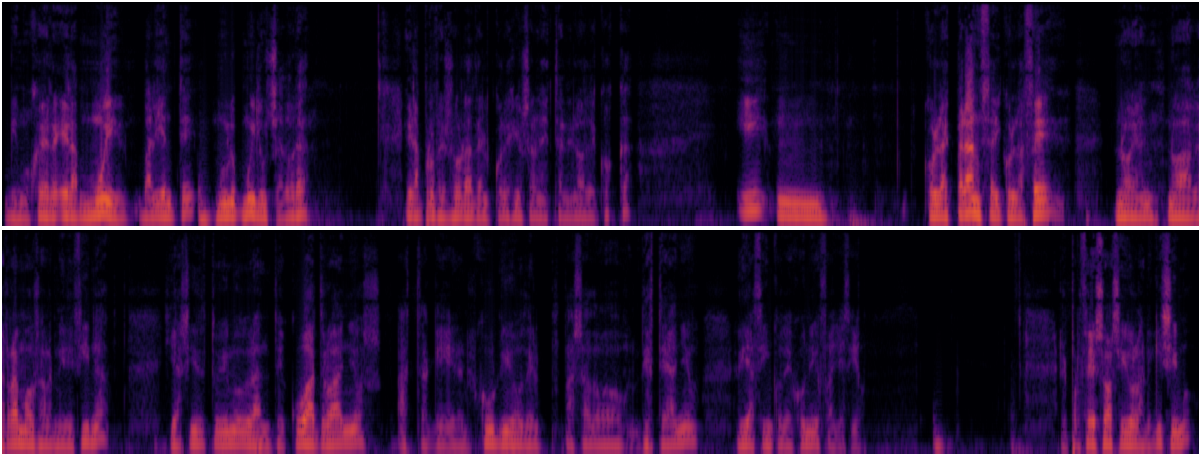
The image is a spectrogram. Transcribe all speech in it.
Mi mujer era muy valiente, muy, luchadora. Era profesora del Colegio San Estanislao de Cosca. Y mm, con la esperanza y con la fe nos, agarramos a la medicina y así estuvimos durante cuatro años hasta que en junio del pasado de este año, el día 5 de junio, falleció. El proceso ha sido larguísimo,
